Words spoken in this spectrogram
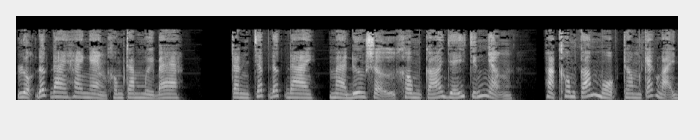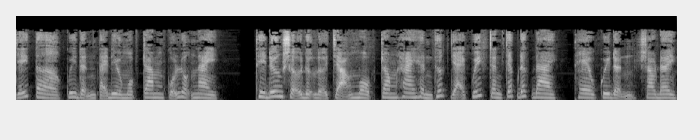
Luật đất đai 2013, tranh chấp đất đai mà đương sự không có giấy chứng nhận hoặc không có một trong các loại giấy tờ quy định tại điều 100 của luật này, thì đương sự được lựa chọn một trong hai hình thức giải quyết tranh chấp đất đai theo quy định sau đây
